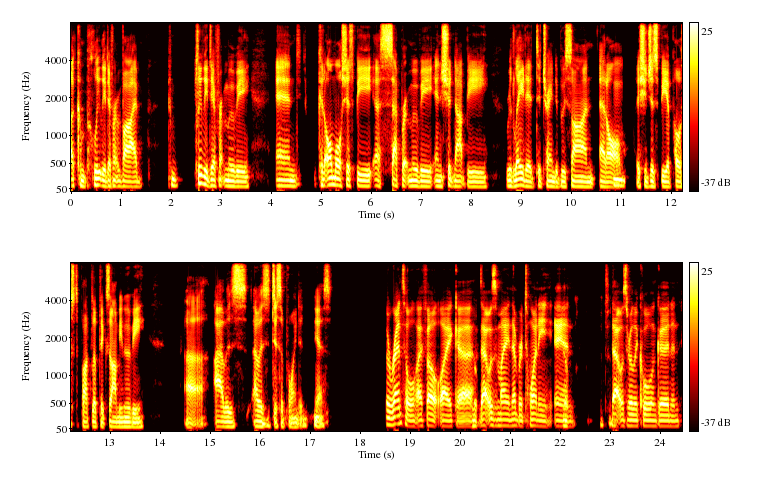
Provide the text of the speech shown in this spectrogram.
a completely different vibe, completely different movie, and could almost just be a separate movie and should not be related to Train to Busan at all. Mm. It should just be a post-apocalyptic zombie movie. Uh, I was I was disappointed. Yes. The rental. I felt like uh, that was my number twenty, and that was really cool and good. And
